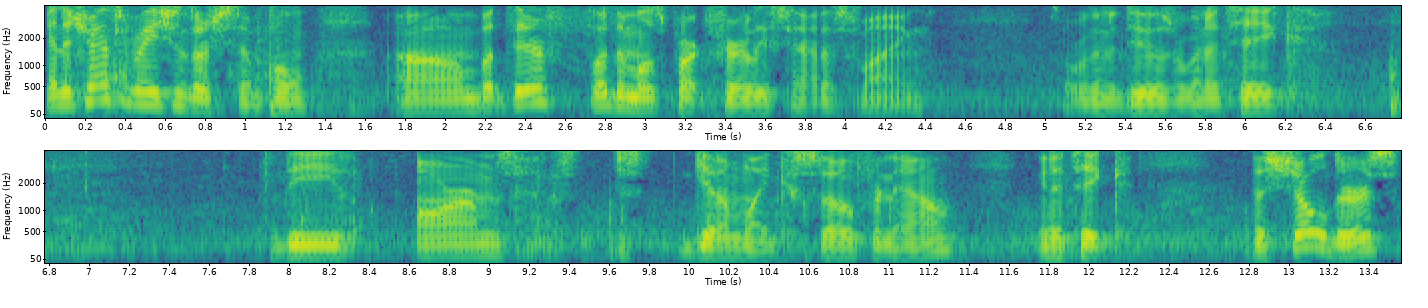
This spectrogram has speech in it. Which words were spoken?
And the transformations are simple, um, but they're for the most part fairly satisfying. So what we're going to do is we're going to take these arms, just get them like so for now. You're going to take the shoulders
